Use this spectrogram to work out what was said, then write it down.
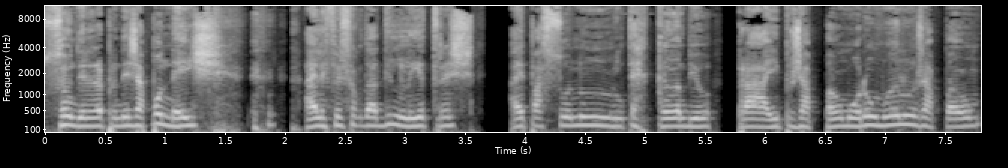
sonho dele era aprender japonês. aí ele fez faculdade de letras, aí passou num intercâmbio pra ir pro Japão, morou um ano no Japão.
